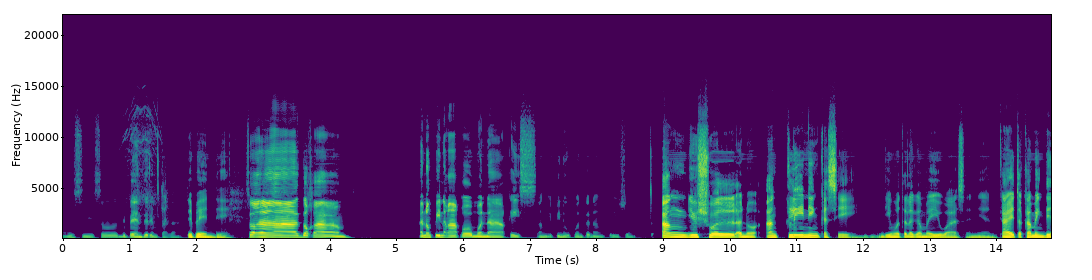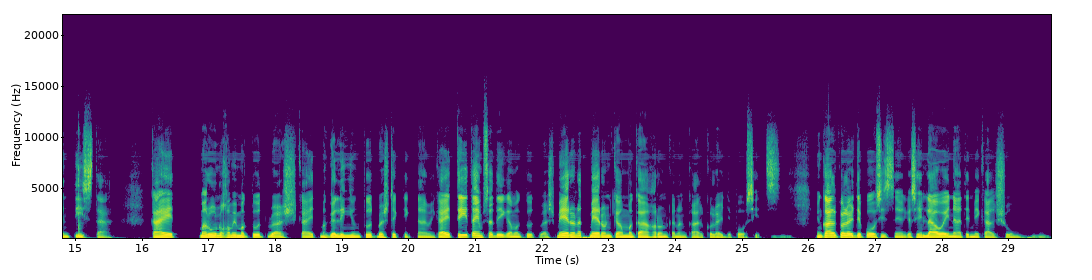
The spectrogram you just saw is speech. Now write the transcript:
I see. So, depende rin pala. Depende. So, ah, Doc, um, anong pinaka-common na case ang ipinupunta ng patient? Ang usual, ano, ang cleaning kasi, Mhm. hindi mo talaga maiiwasan yan. Kahit kaming dentista, kahit marunong kami mag-toothbrush, kahit magaling yung toothbrush technique namin, kahit three times a day ka mag-toothbrush, meron at meron kang magkakaroon ka ng calcular deposits. Mhm. Yung calcular deposits na yun, kasi yung laway natin may calcium. Mhm.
